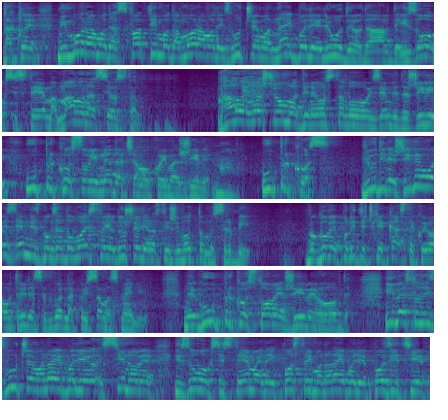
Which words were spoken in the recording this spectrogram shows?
Dakle, mi moramo da shvatimo da moramo da izvučemo najbolje ljude odavde, iz ovog sistema. Malo nas je ostalo. Malo je naše omladine ostalo u ovoj zemlji da živi uprkos ovim nedaćama u kojima žive. Malo. Uprkos. Ljudi ne žive u ovoj zemlji zbog zadovoljstva i oduševljenosti životom u Srbiji zbog ove političke kaste koje imamo 30 godina koji samo smenjuju, nego uprkos tome žive ovde. I mjesto da izvučemo najbolje sinove iz ovog sistema i da ih postavimo na najbolje pozicije,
